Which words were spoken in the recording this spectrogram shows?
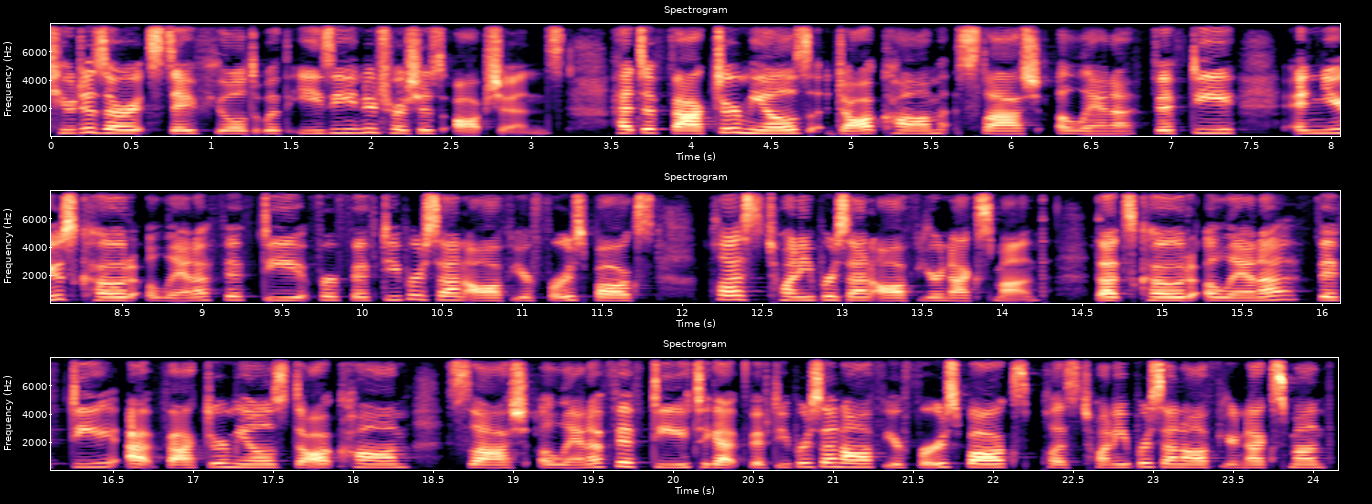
to dessert, stay fueled with easy, nutritious options. Head to factormeals.com slash Allana50 and use code Allana50 for 50% off your first box plus 20% off your next month. That's code Allana50 at factormeals.com slash Allana50 to get 50% off your first box plus 20% off your next month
